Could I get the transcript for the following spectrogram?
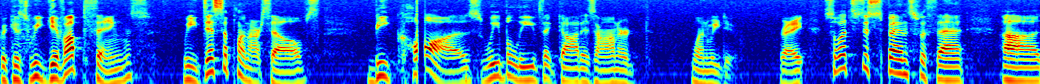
Because we give up things, we discipline ourselves because we believe that God is honored when we do. Right? So let's dispense with that. Uh,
